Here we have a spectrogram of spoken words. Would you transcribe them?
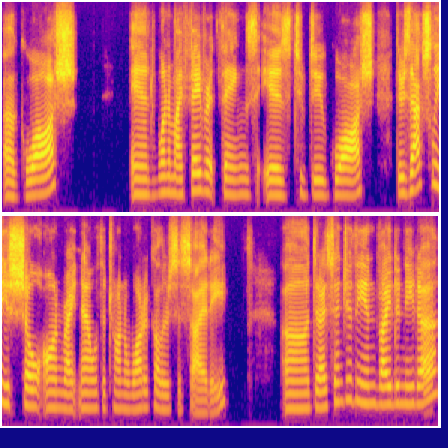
uh, gouache, and one of my favorite things is to do gouache. There's actually a show on right now with the Toronto Watercolor Society. Uh, did I send you the invite, Anita?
